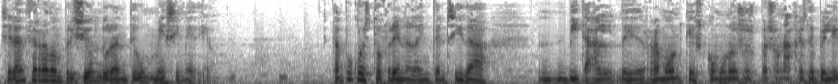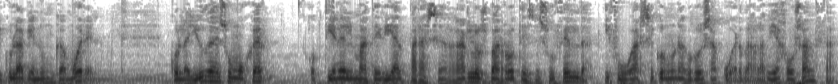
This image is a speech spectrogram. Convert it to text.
Será encerrado en prisión durante un mes y medio. Tampoco esto frena la intensidad vital de Ramón, que es como uno de esos personajes de película que nunca mueren. Con la ayuda de su mujer, obtiene el material para cerrar los barrotes de su celda y fugarse con una gruesa cuerda a la vieja usanza.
